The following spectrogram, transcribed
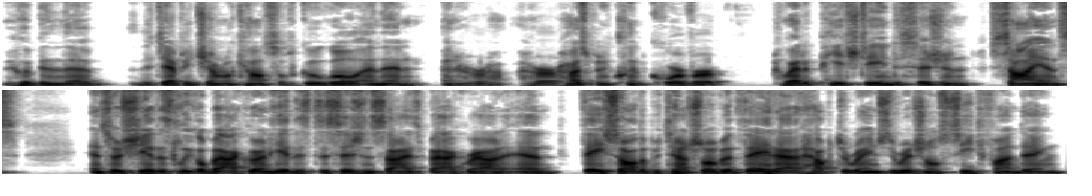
who had been the, the deputy general counsel of Google, and then and her her husband Clint Korver, who had a PhD in decision science. And so she had this legal background, he had this decision science background, and they saw the potential of it. They had helped arrange the original seed funding.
